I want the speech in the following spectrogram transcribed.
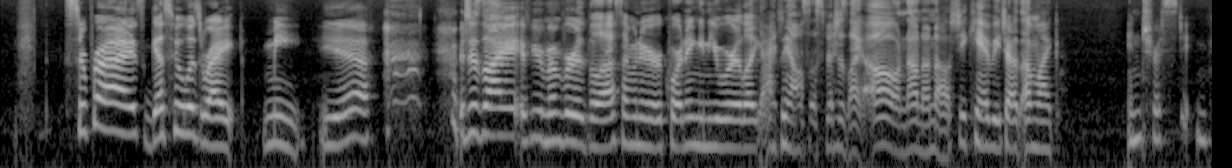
Surprise! Guess who was right? Me. Yeah. Which is why, if you remember the last time when we were recording and you were like acting all suspicious, like, oh, no, no, no, she can't be trusted. I'm like, interesting.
